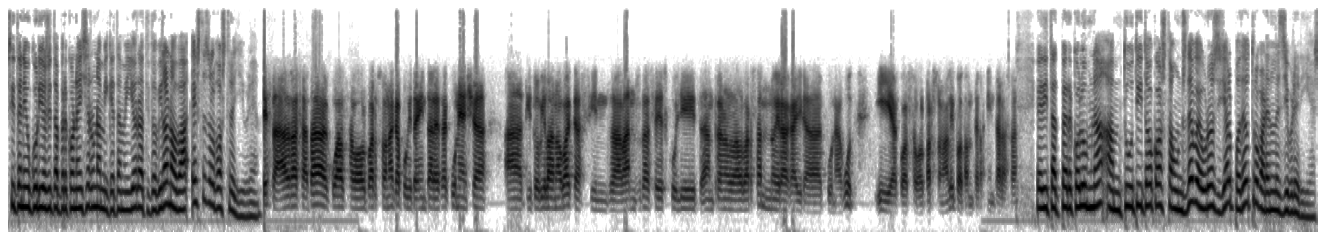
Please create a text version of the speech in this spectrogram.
Si teniu curiositat per conèixer una miqueta millor a Tito Vilanova, este és el vostre llibre. Està adreçat a qualsevol persona que pugui tenir interès a conèixer a Tito Vilanova, que fins abans de ser escollit entrenador del Barça no era gaire conegut i a qualsevol persona li pot interessar. Editat per columna, amb tu, Tito, costa uns 10 euros i ja el podeu trobar en les llibreries.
